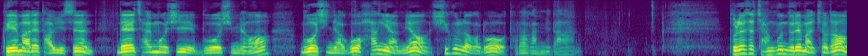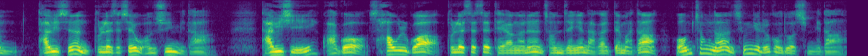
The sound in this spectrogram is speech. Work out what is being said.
그의 말에 다윗은 내 잘못이 무엇이며 무엇이냐고 항의하며 시글락으로 돌아갑니다. 블레셋 장군들의 말처럼 다윗은 블레셋의 원수입니다. 다윗이 과거 사울과 블레셋에 대항하는 전쟁에 나갈 때마다 엄청난 승리를 거두었습니다.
